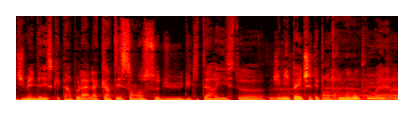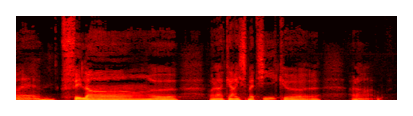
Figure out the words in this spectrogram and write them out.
Jimi Hendrix qui était un peu la, la quintessence du, du guitariste. Jimmy Page, c'était pas un trumeau non plus. ouais, ouais, ouais. Félin, voilà, charismatique. euh, voilà.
